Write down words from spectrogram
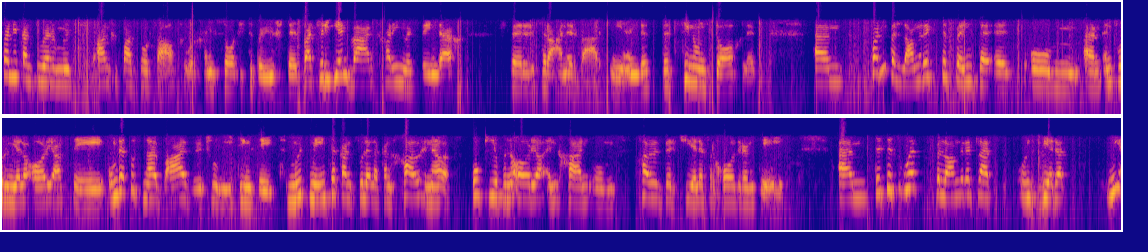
van die kantoor moet aangepas word vir elke organisasie se behoeftes. Wat vir die een werk gaan nie noodwendig vir vir 'n ander werk nie en dit dit sien ons daagliks. Ehm um, van die belangrikste punte is om ehm um, informele areas te hê. Omdat ons nou baie virtual meetings het, moet mense kan voel hulle kan gou in 'n hoekie of 'n area ingaan om goue virtuele vergadering te hê. Ehm um, dit is ook belangrik dat ons weet dat nie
